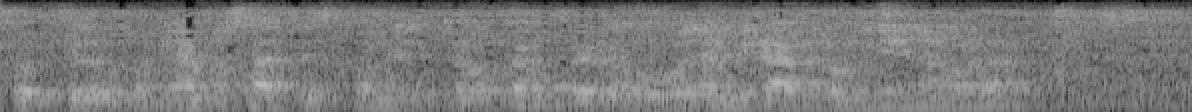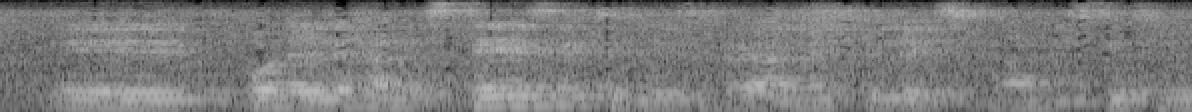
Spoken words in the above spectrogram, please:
porque lo poníamos antes con el troca, pero voy a mirarlo bien ahora. Eh, ponerles anestesia, que les, realmente les anestesien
